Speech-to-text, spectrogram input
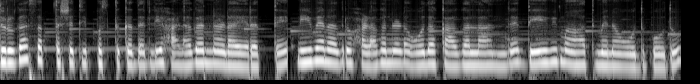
ದುರ್ಗಾ ಸಪ್ತಶತಿ ಪುಸ್ತಕದಲ್ಲಿ ಹಳಗನ್ನಡ ಇರುತ್ತೆ. ನೀವೇನಾದರೂ ಹಳಗನ್ನಡ ಓದೋಕ್ಕಾಗಲ್ಲ ಅಂದರೆ ದೇವಿ ಮಹಾತ್ಮೆನ ಓದ್ಬೋದು.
